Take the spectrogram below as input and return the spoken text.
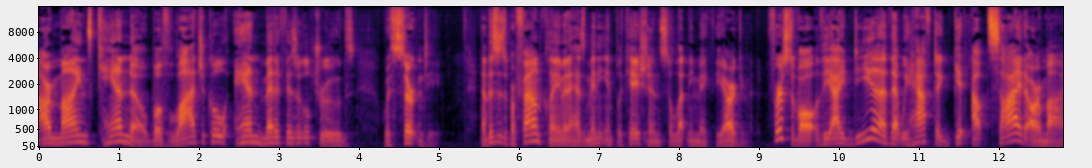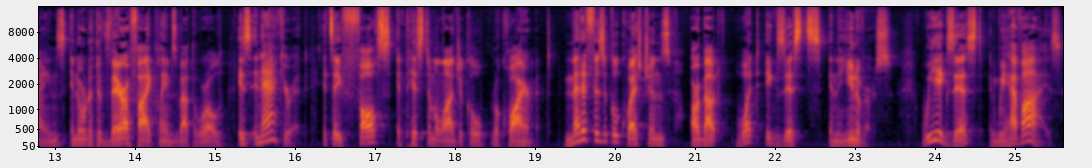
Our minds can know both logical and metaphysical truths with certainty. Now, this is a profound claim and it has many implications, so let me make the argument. First of all, the idea that we have to get outside our minds in order to verify claims about the world is inaccurate. It's a false epistemological requirement. Metaphysical questions are about what exists in the universe. We exist and we have eyes,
